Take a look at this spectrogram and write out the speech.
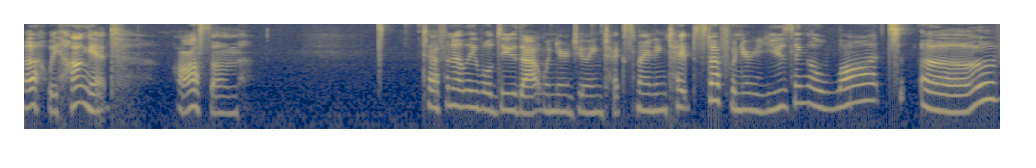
Oh, we hung it. Awesome. Definitely will do that when you're doing text mining type stuff, when you're using a lot of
